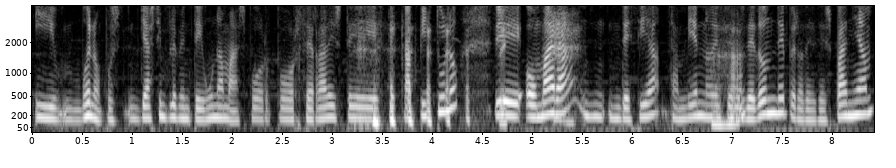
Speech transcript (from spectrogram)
y, bueno, pues ya simplemente una más por, por cerrar este, este capítulo. Eh, Omara decía, también no dice desde dónde, pero desde España,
